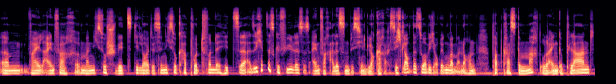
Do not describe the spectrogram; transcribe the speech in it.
ähm, weil einfach man nicht so schwitzt, die Leute sind nicht so kaputt von der Hitze. Also ich habe das Gefühl, dass es einfach alles ein bisschen lockerer ist. Ich glaube, dazu habe ich auch irgendwann mal noch einen Podcast gemacht oder einen geplant.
